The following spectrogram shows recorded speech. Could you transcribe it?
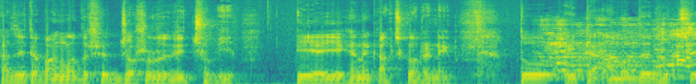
কাজে এটা বাংলাদেশের যশোরেরই ছবি। এআই এখানে কাজ করে নেই। তো এটা আমাদের হচ্ছে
